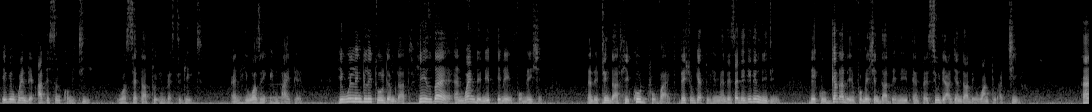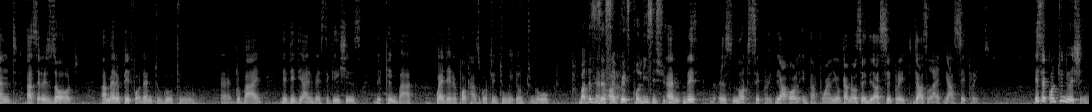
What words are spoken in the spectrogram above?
even when the Addison Committee was set up to investigate and he wasn't invited. He willingly told them that he is there and when they need any information and they think that he could provide, they should get to him. And they said they didn't need him. They could gather the information that they need and pursue the agenda they want to achieve. And as a result, Ameri paid for them to go to uh, Dubai. They did their investigations. They came back. Where the report has gotten to, we don't know. But this is And a separate police issue. And this is not separate. They are all intertwined. You cannot say they are separate just like they are separate. It's a continuation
